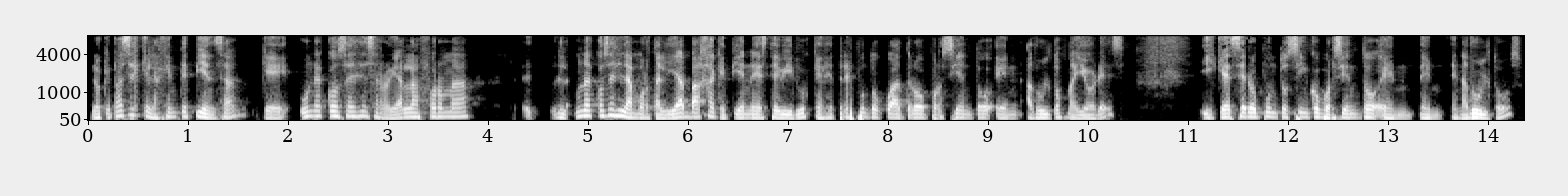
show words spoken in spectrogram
Lo que pasa es que la gente piensa que una cosa es desarrollar la forma una cosa es la mortalidad baja que tiene este virus, que es de 3.4% en adultos mayores y que es 0.5% en, en, en adultos.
